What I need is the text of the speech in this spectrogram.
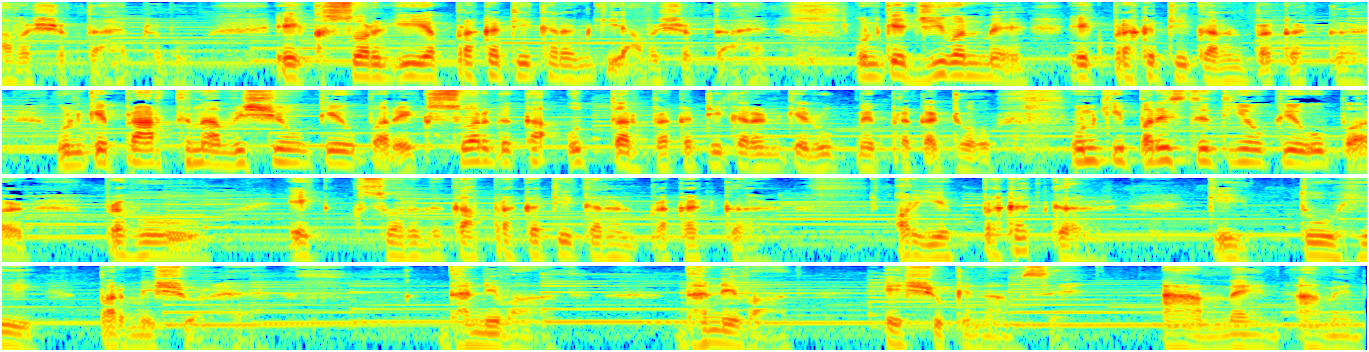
आवश्यकता है प्रभु। एक स्वर्गीय प्रकटीकरण की आवश्यकता है। उनके जीवन में एक प्रकटीकरण प्रकट कर, उनके प्रार्थना विषयों के ऊपर एक स्वर्ग का उत्तर प्रकटीकरण के रूप में प्रकट हो, उनकी परिस्थितियों के ऊपर प्रभु एक स्वर्ग का प्रकटीकरण प्रकट कर और ये प्रकट कर कि तू ही परमेश्वर है। धन्यवाद धन्यवाद यीशु के नाम से। आमेन आमेन।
